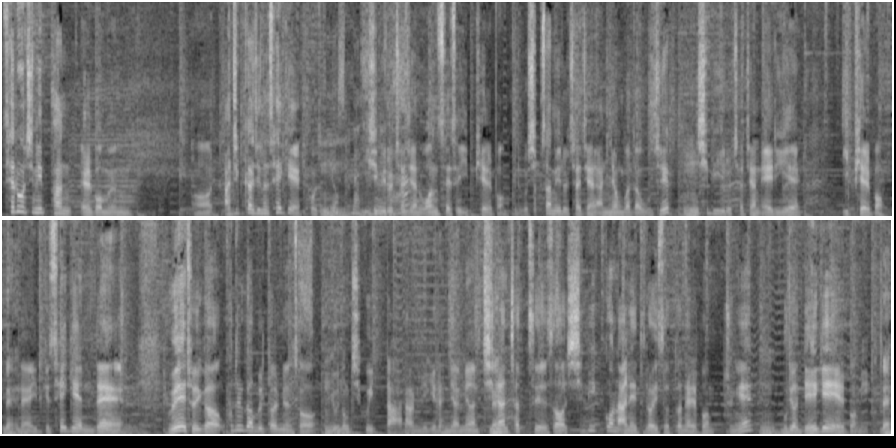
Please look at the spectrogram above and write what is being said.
새로 진입한 앨범은 어, 아직까지는 3개거든요. 음. 맞습니다. 20위를 차지한 원셋의 EP 앨범 그리고 13위를 차지한 안녕바다 우집 음. 12위를 차지한 에리의 EP 앨범 네. 네, 이렇게 세 개인데 왜 저희가 호들갑을 떨면서 음. 요동치고 있다라는 얘기를 했냐면 지난 차트에서 10위권 안에 들어 있었던 앨범 중에 음. 무려 4개의 앨범이 네.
